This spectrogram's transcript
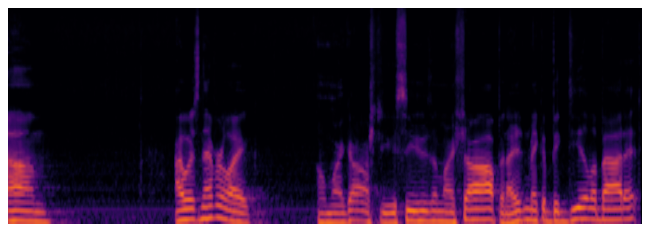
um, I was never like, oh my gosh, do you see who's in my shop? And I didn't make a big deal about it.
